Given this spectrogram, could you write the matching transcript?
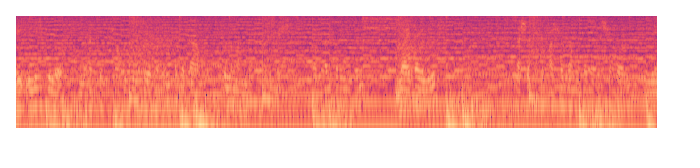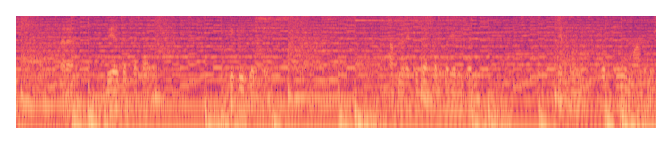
এই ইলিশগুলো আপনারা খুব সহজেই পেয়ে যাবেন তবে দাম তুলনামূলক বেশি। দরকার করে নেবেন নয়টা ইলিশ, চারশো থেকে পাঁচশো গ্রাম ওজনের যে সকল ইলিশ তারা দুই হাজার টাকায় বিক্রি করবে। আপনারা একটু দরকার করে নেবেন। দেখুন কত মানুষ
